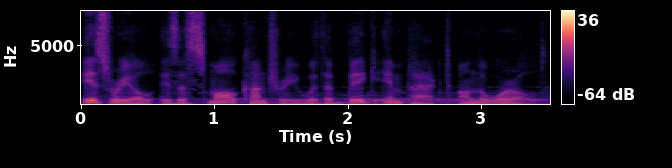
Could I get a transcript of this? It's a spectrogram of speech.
Israel is a small country with a big impact on the world.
